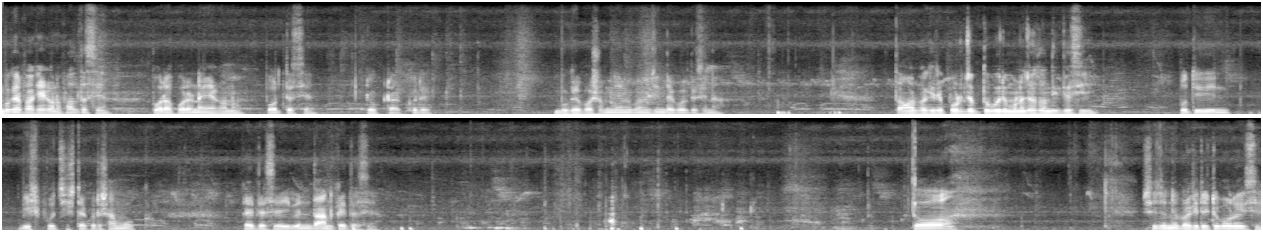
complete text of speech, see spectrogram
বুকের পাখি এখনও ফালতেছে। পড়া পড়ে নাই এখনও, পড়তেছে টুকটাক করে। বুকের পশম নিয়ে আমি কোনো চিন্তা করতেছি না। তো আমার পাখির পর্যাপ্ত পরিমাণে যত্ন দিতেছি। প্রতিদিন বিশ পঁচিশটা করে শামুক খাইতেছে ইভেন ধান খাইতেছে। তো সেজন্য পাখিটা একটু বড় হয়েছে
